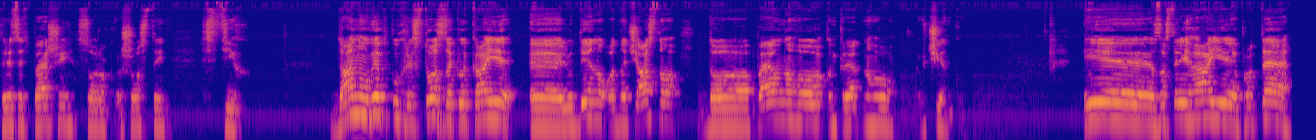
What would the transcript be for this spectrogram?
31, 46 стих. В даному випадку Христос закликає е, людину одночасно до певного конкретного вчинку. І застерігає про те,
